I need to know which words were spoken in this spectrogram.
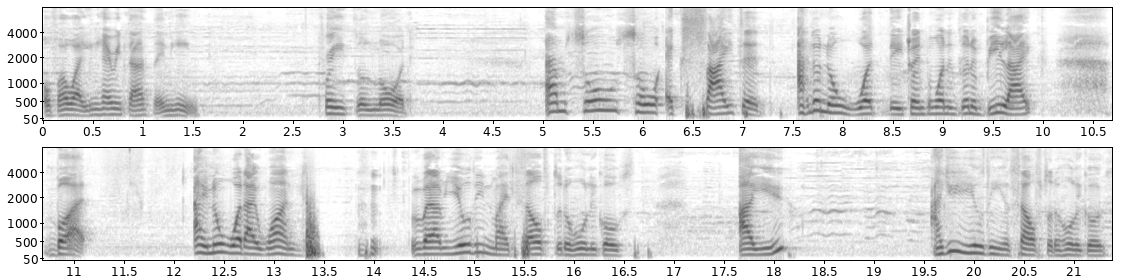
of our inheritance in Him. Praise the Lord. I'm so so excited. I don't know what day 21 is going to be like, but I know what I want. but I'm yielding myself to the Holy Ghost. Are you? Are you yielding yourself to the Holy Ghost?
